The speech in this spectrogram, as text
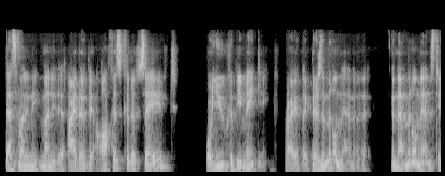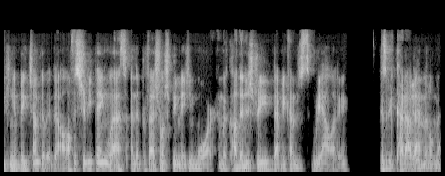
that's money money that either the office could have saved or you could be making, right? Like there's a middleman in it. And that middleman's taking a big chunk of it. The office should be paying less and the professional should be making more. And with cloud dentistry, that becomes reality because we cut out yeah. that middleman.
